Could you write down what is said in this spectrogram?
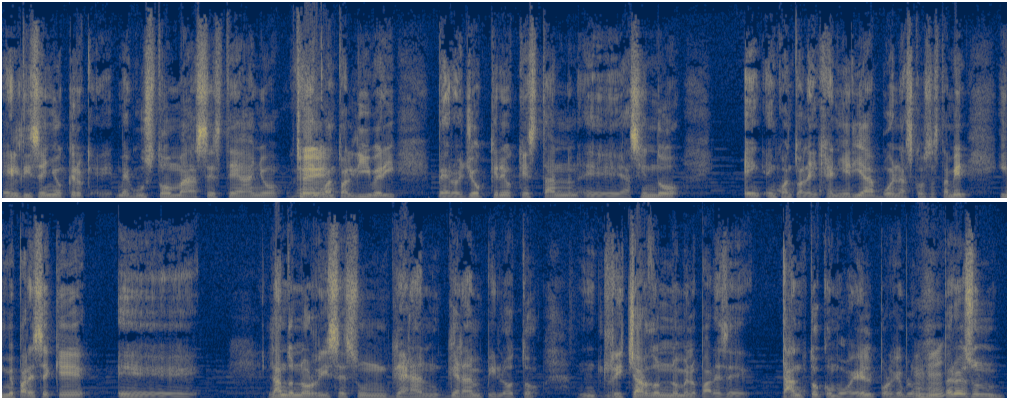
El diseño creo que me gustó más este año en cuanto al livery, pero yo creo que están eh, haciendo en, cuanto a la ingeniería buenas cosas también y me parece que eh, Lando Norris es un gran, gran piloto. Richardo no me lo parece tanto como él, por ejemplo, pero es un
